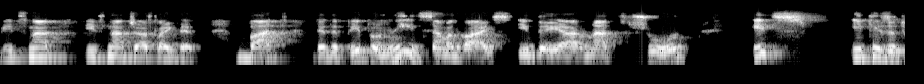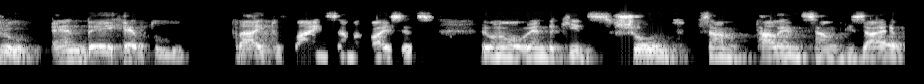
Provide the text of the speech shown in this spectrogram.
It's not it's not just like that. But that the people need some advice if they are not sure, it's it is true, and they have to try to find some advices. You know, when the kids showed some talent, some desire.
